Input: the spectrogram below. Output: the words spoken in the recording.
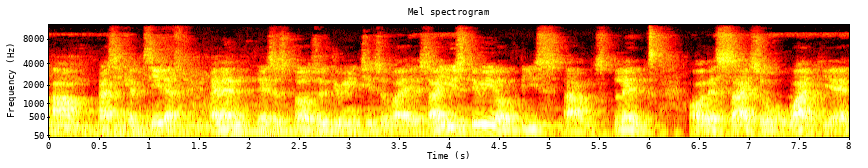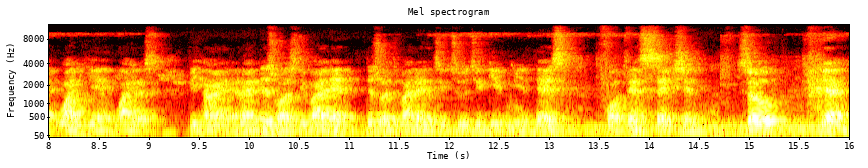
Um, as you can see that. And then this is also 3 inches over here. So I used 3 of these um, lengths or this size. So one here, one here, one is behind. And then this was divided, this was divided into 2 to give me this for this section. So yeah,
